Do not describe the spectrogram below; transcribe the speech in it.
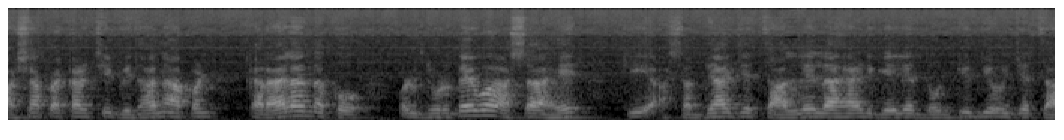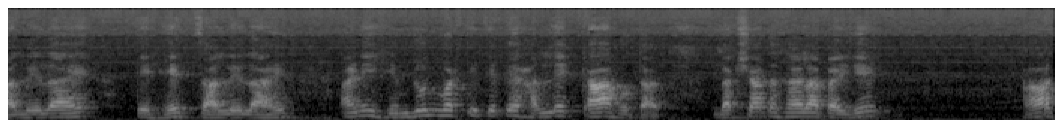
अशा प्रकारची विधानं आपण करायला नको. पण दुर्दैव असं आहे की सध्या जे चाललेलं आहे आणि गेले दोन तीन दिवस जे चाललेलं आहे ते हेच चाललेलं आहे. आणि हिंदूंवरती तिथे हल्ले का होतात? लक्षात असायला पाहिजे. आज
